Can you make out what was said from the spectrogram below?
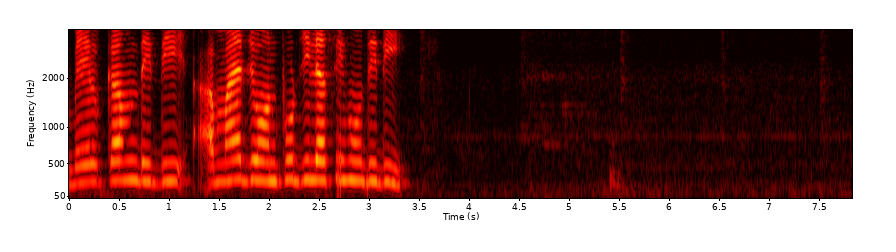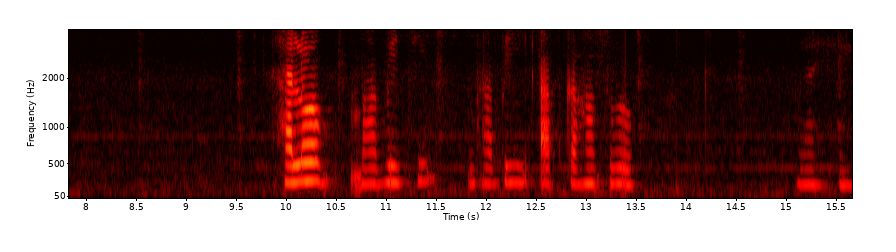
वेलकम दीदी। अ, मैं जौनपुर जिला से हूँ दीदी। हेलो भाभी जी भाभी आप कहाँ से हो? नहीं।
